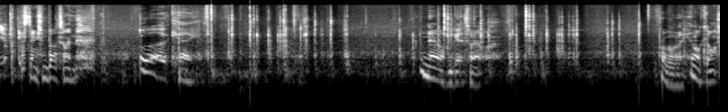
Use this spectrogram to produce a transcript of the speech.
Yep, extension bar time. Okay. Now I can get some out. Probably, no I can't.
